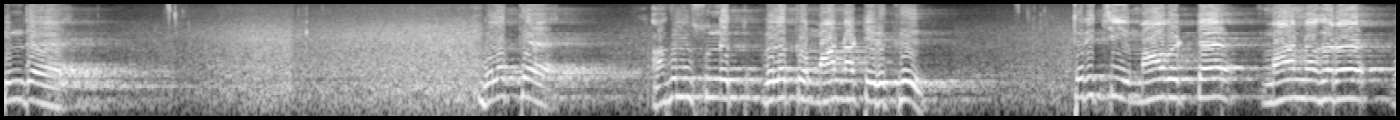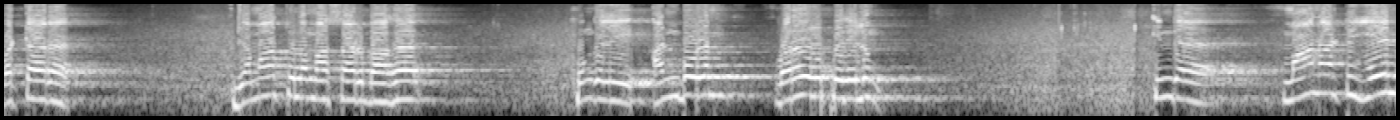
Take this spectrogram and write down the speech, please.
இந்த விளக்க அகில் சுன்னத் விளக்க மாநாட்டிற்கு திருச்சி மாவட்ட மாநகர வட்டார ஜமாத்துலமா சார்பாக உங்களை அன்புடன் வரவேற்பதிலும் இந்த மாநாட்டு ஏன்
